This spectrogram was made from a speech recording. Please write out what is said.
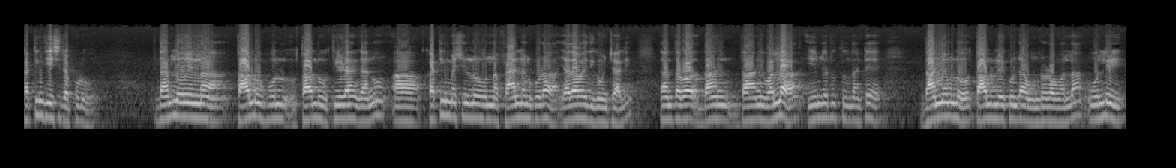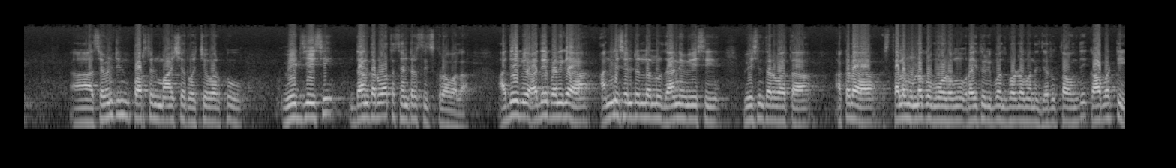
కటింగ్ చేసేటప్పుడు దాంట్లో ఉన్న తాళ్ళు పూలు తాళ్ళు తీయడానికి గాను ఆ కటింగ్ మెషిన్లో ఉన్న ఫ్యాన్లను కూడా యథావిధిగా ఉంచాలి. దాని తర్వాత దాని దానివల్ల ఏం జరుగుతుందంటే ధాన్యంలో తాళ్ళు లేకుండా ఉండడం వల్ల ఓన్లీ సెవెంటీన్ పర్సెంట్ మాయిశ్చర్ వచ్చే వరకు వెయిట్ చేసి దాని తర్వాత సెంటర్స్ తీసుకురావాలా. అదే అదే పనిగా అన్ని సెంటర్లలో ధాన్యం వేసి వేసిన తర్వాత అక్కడ స్థలం ఉండకపోవడం రైతులు ఇబ్బంది పడడం అనేది జరుగుతూ ఉంది. కాబట్టి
